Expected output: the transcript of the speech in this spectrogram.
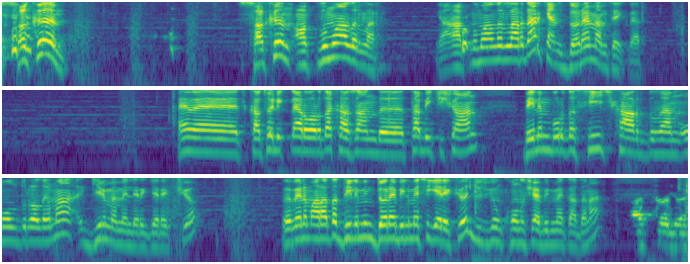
Sakın! Sakın aklımı alırlar. Ya aklımı alırlar derken dönemem tekrar. Evet, Katolikler orada kazandı. Tabii ki şu an benim burada siege kardılan olduralıma girmemeleri gerekiyor. Ve benim arada dilimin dönebilmesi gerekiyor düzgün konuşabilmek adına. Bari söylüyor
